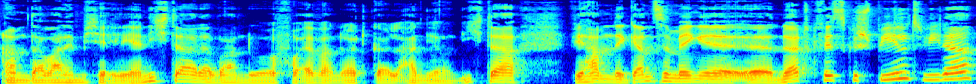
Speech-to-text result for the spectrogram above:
Ähm, da war der Michael ja nicht da, da waren nur Forever Nerd Girl, Anja und ich da. Wir haben eine ganze Menge äh, Nerdquiz gespielt wieder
